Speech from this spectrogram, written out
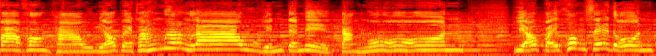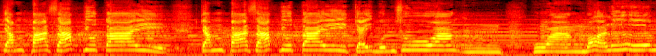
ฟ้าห้องข่าวเหลียวไปทางเมืองลาว เห็นแต่เมฆต่างงนเหลียวไปคงเสโดนจำปาสักอยู่ใต้จำปาสักอยู่ใต้ใจบุญสวง ห่วงบ่ลืม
